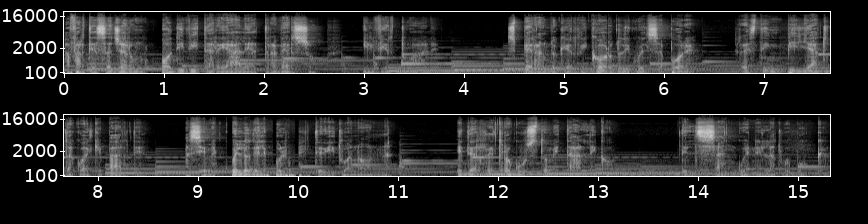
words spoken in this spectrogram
a farti assaggiare un po' di vita reale attraverso il virtuale, sperando che il ricordo di quel sapore resti impigliato da qualche parte assieme a quello delle polpette di tua nonna e del retrogusto metallico del sangue nella tua bocca.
